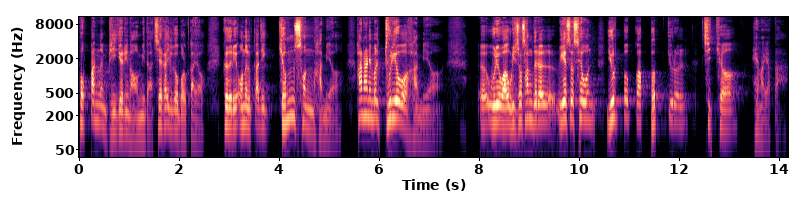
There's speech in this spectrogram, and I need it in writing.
복 받는 비결이 나옵니다. 제가 읽어 볼까요? 그들이 오늘까지 겸손하며 하나님을 두려워하며 어, 우리와 우리 조상들을 위해서 세운 율법과 법규를 지켜 행하였다.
